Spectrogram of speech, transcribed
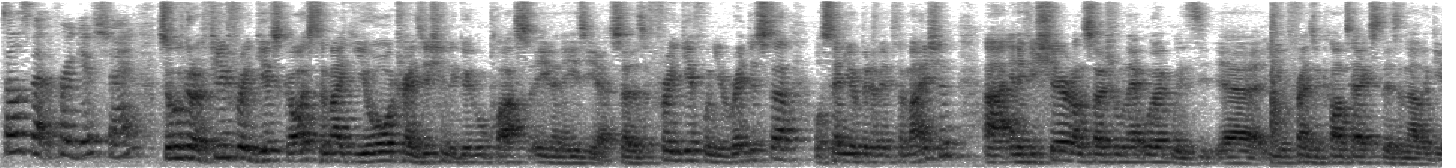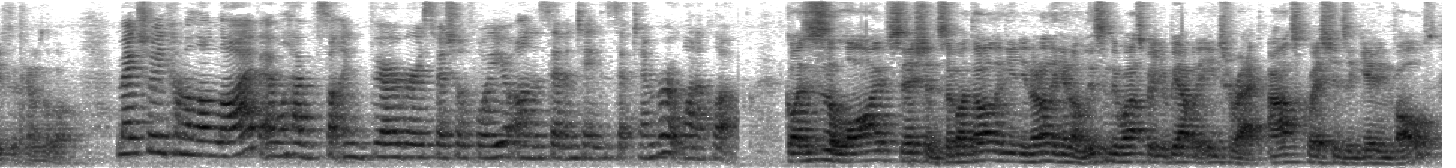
Tell us about the free gifts, Shane. So we've got a few free gifts, guys, to make your transition to Google Plus even easier. So there's a free gift when you register. We'll send you a bit of information, uh, and if you share it on social network with uh, your friends and contacts, there's another gift that comes along. Make sure you come along live and we'll have something very, very special for you on the 17th of September at 1 o'clock. Guys, this is a live session, so by dialing in, you're not only going to listen to us, but you'll be able to interact, ask questions, and get involved.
